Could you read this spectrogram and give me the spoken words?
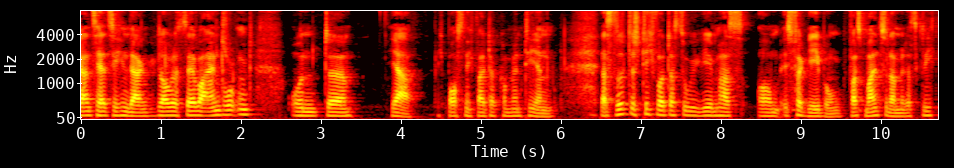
Ganz herzlichen Dank. Ich glaube, das ist sehr beeindruckend und äh, ja, ich brauche es nicht weiter kommentieren. Das dritte Stichwort, das du gegeben hast, ähm, ist Vergebung. Was meinst du damit? Das klingt,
